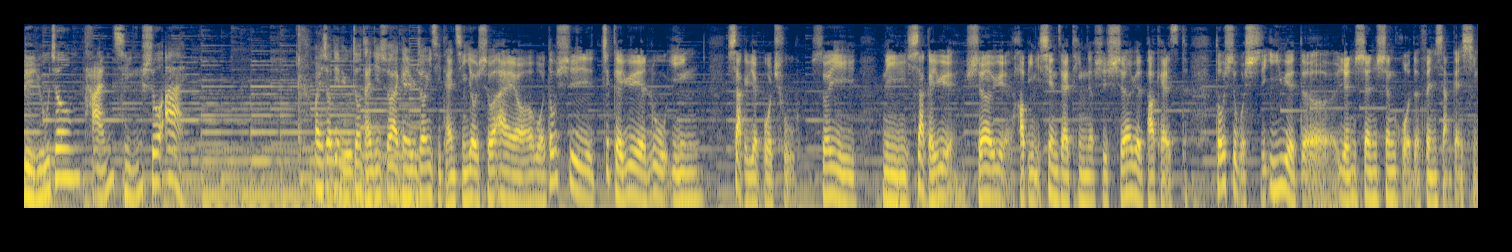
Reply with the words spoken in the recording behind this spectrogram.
旅如中谈情说爱，欢迎收听《旅如中谈情说爱》，跟如中一起谈情又说爱哦。我都是这个月录音，下个月播出，所以你下个月十二月，好比你现在听的是十二月的 Podcast，都是我十一月的人生生活的分享跟心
